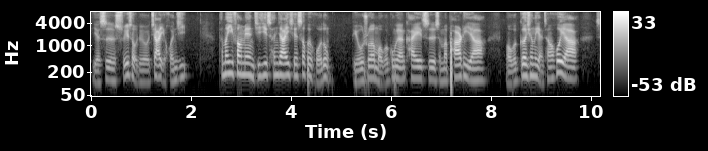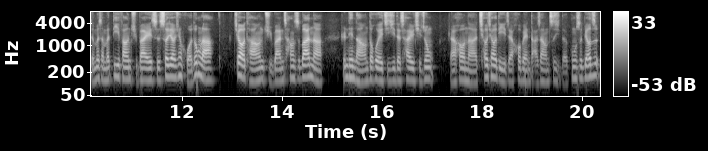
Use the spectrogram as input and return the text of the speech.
也是随手就加以还击。他们一方面积极参加一些社会活动，比如说某个公园开一次什么 party 呀。某个歌星的演唱会啊，什么什么地方举办一次社交性活动啦，教堂举办唱诗班呢，任天堂都会积极的参与其中，然后呢，悄悄地在后边打上自己的公司标志，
